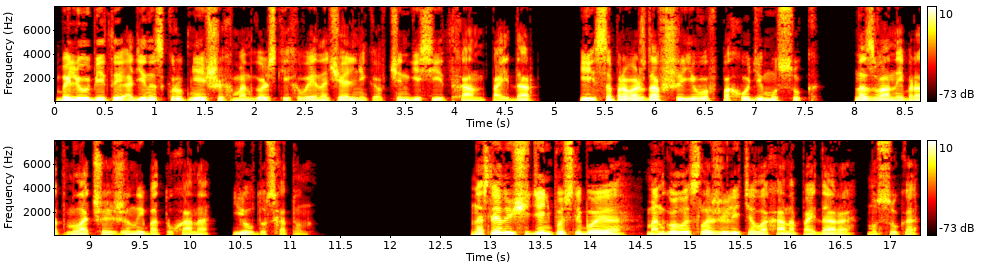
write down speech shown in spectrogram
были убиты один из крупнейших монгольских военачальников Чингисид хан Пайдар и сопровождавший его в походе Мусук, названный брат младшей жены Батухана Юлдус-Хатун. На следующий день после боя монголы сложили тела хана Пайдара, Мусука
